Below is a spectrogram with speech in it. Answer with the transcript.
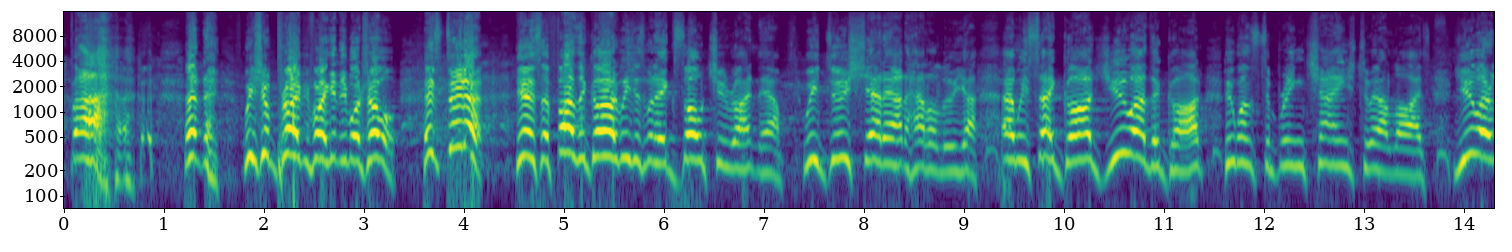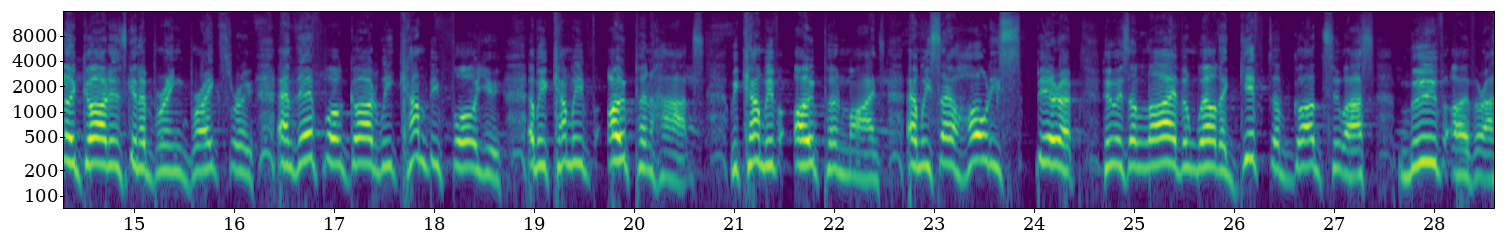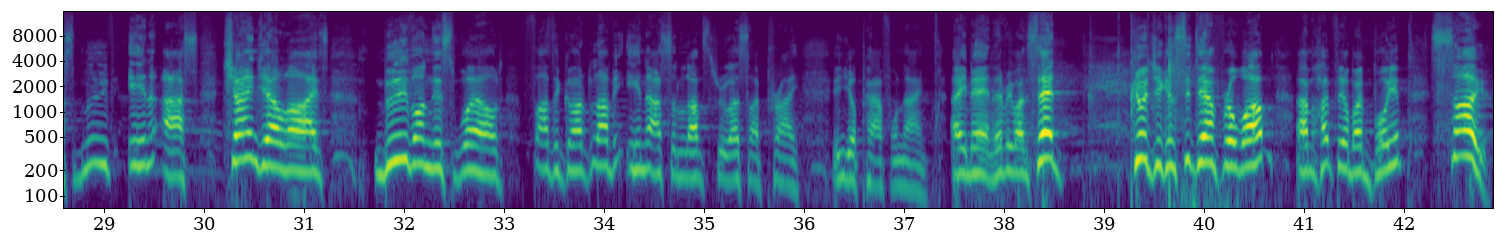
but, uh, we should pray before I get any more trouble. Let's do that. Yes, so Father God, we just want to exalt you right now. We do shout out hallelujah. And we say, God, you are the God who wants to bring change to our lives. You are the God who's going to bring breakthrough. And therefore, God, we come before you and we come with open hearts. We come with open minds. And we say, Holy Spirit, who is alive and well, the gift of God to us, move over us, move in us, change our lives, move on this world Father God, love in us and love through us, I pray, in your powerful name. Amen. Everyone said? Amen. Good. You can sit down for a while. Um, hopefully, I won't bore you. So,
